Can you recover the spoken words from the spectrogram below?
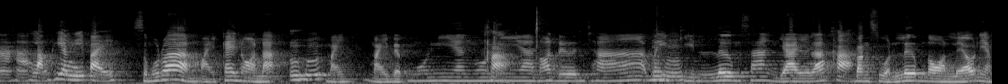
อ่าฮะหลังเที่ยงนี้ไป สมมุติว่าไหมใกล้นอนละอือฮึไหมไหมแบบงัวเงียงัวค่ะเงียเนาะเดินช้า ไม่อือฮึกินเริ่มสร้างใยแล้วค่ะบางส่วนเริ่มนอนแล้วเนี่ย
